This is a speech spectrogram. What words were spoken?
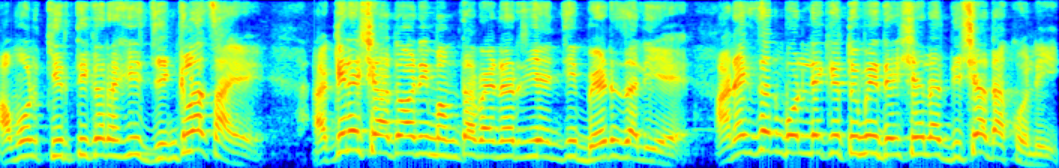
अमोल कीर्तीकरही जिंकलाच आहे. अखिलेश यादव आणि ममता बॅनर्जी यांची भेट झाली आहे अनेक जण बोलले की तुम्ही देशाला दिशा दाखवली.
